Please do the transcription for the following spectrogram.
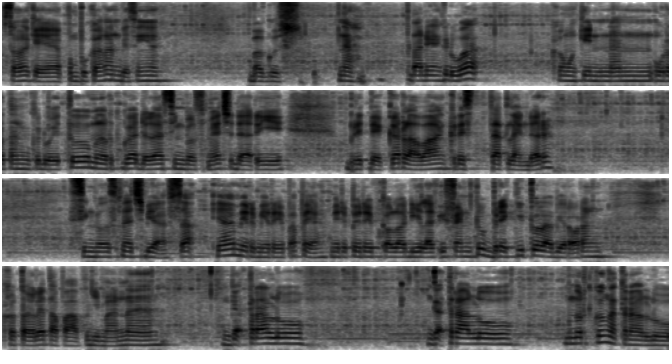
Soalnya kayak pembuka kan biasanya bagus. Nah pertandingan kedua kemungkinan urutan kedua itu menurut gue adalah singles match dari Britt Baker lawan Chris Statlander singles match biasa ya mirip-mirip apa ya mirip-mirip kalau di live event tuh break gitulah biar orang ke toilet apa apa gimana. Nggak terlalu nggak terlalu menurut gue nggak terlalu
